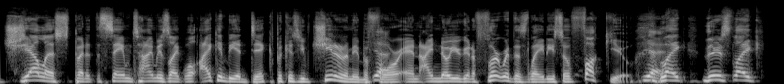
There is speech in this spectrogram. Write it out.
jealous but at the same time he's like well i can be a dick because you've cheated on me before and i know you're going to flirt with this lady so fuck you. Yeah, like there's like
